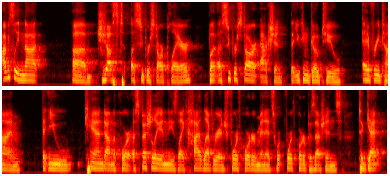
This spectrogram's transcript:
obviously not um, just a superstar player, but a superstar action that you can go to every time that you can down the court, especially in these like high leverage fourth quarter minutes, fourth quarter possessions to get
